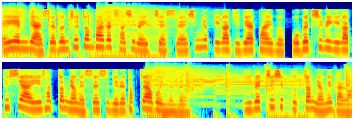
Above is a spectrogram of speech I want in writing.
AMD R7 7840HS에 16기가 DDR5, 512기가 PCIe 4.0 SSD를 탑재하고 있는데 279.01달러.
